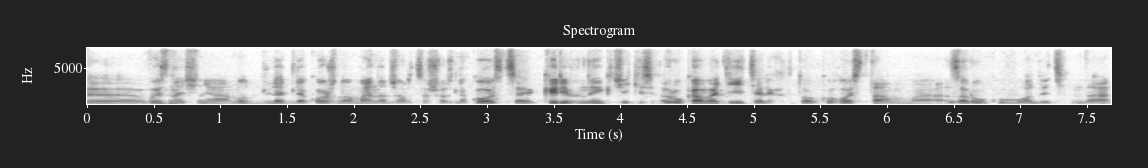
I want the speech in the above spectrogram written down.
е, визначення. Ну для для кожного менеджера це щось для когось це керівник чи якийсь руководитель, хто когось там е, за руку водить. Да?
